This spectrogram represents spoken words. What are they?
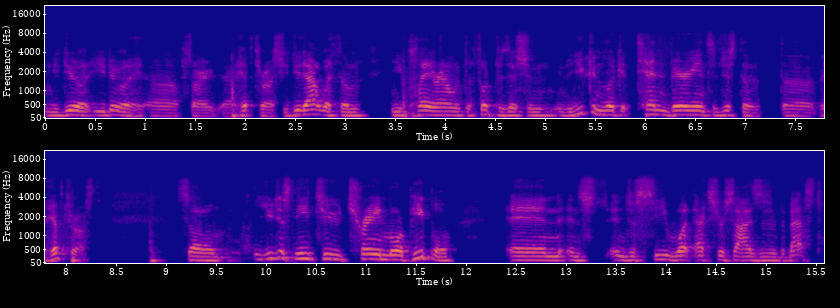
you do a, you do a uh, sorry a hip thrust, you do that with them, and you play around with the foot position. You know, you can look at ten variants of just the, the, the hip thrust. So you just need to train more people, and and and just see what exercises are the best.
